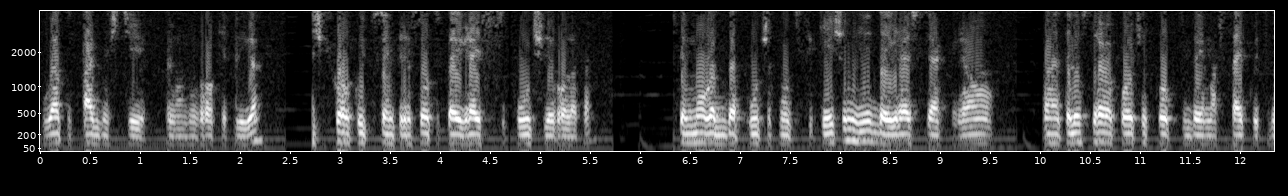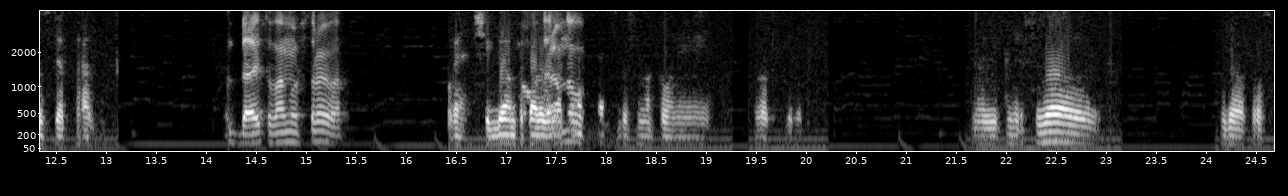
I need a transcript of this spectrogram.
Когато тагнеш ти, примерно в Rocket League, всички хора, които се интересуват от тази игра и са получили ролята, ще могат да получат notification и да играеш с тях. Реално, това не те ли устроява повече, отколкото да има стаи, които да стоят празни. Да, и това ме устройва. Добре, ще гледам така да, Благодаря много. направя, да се напълни Rocket League. Нали, Мерси за, за въпроса.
